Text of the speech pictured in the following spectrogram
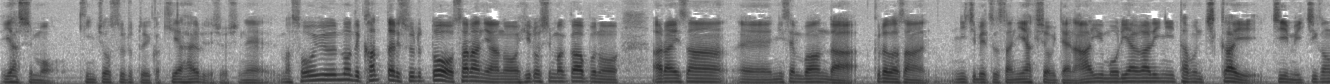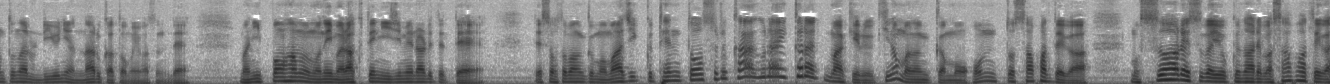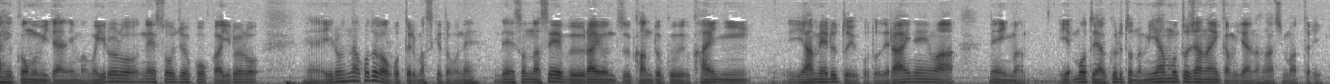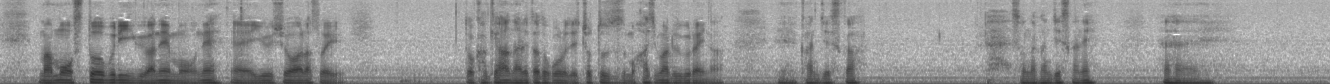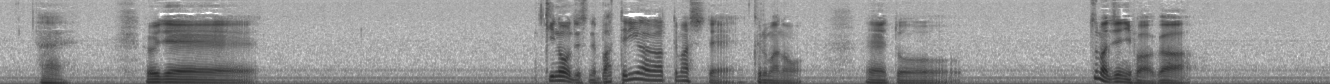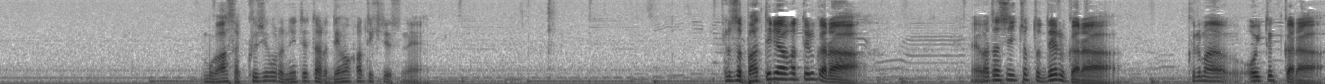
野手も緊張するというか気合入るでしょうしね、まあ、そういうので勝ったりするとさらにあの広島カープの新井さん、えー2000本安打黒田さん、日米通算200勝みたいなああいう盛り上がりに多分近いチーム一丸となる理由にはなるかと思いますんで、まあ、日本ハムもね今楽天にいじめられててでソフトバンクもマジック点灯するかぐらいから負ける、昨日もなんかもう本当、サファテが、もうスアレスが良くなればサファテがへこむみたいな、今もいろいろね、相乗効果、いろいろ、えーいろんなことが起こっておりますけどもね、でそんな西武ライオンズ監督解任、辞めるということで、来年は、ね、今、元ヤクルトの宮本じゃないかみたいな話もあったり、まあ、もうストーブリーグがね、もうね、えー優勝争いとかけ離れたところでちょっとずつも始まるぐらいな、えー感じですか？そんな感じですかね。はい。はい。それで、昨日ですね、バッテリーが上がってまして、車の。えっ、と、妻ジェニファーが、僕朝9時頃寝てたら電話かかってきてですね、そしたらバッテリー上がってるから、私ちょっと出るから、車置いとくから、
